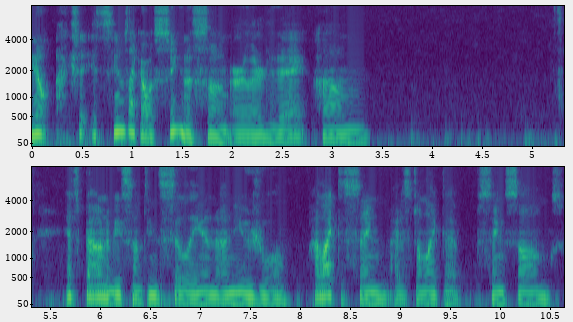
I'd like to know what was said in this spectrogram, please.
You know, actually, it seems like I was singing a song earlier today. Um, it's bound to be something silly and unusual. I like to sing. I just don't like to sing songs.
